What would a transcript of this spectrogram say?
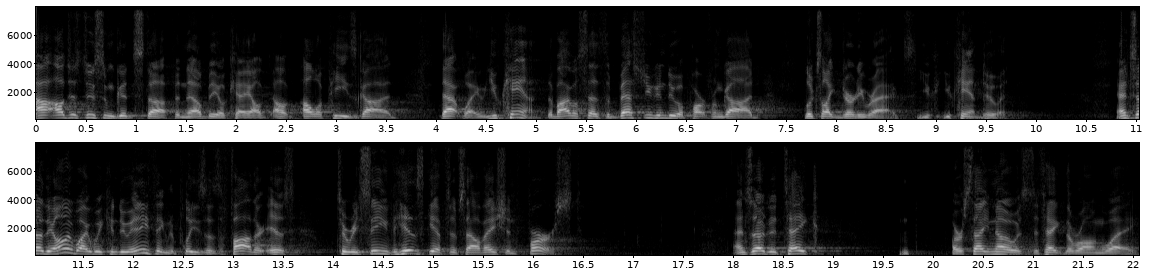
I'll just do some good stuff and that'll be okay. I'll, I'll, I'll appease God that way. You can't. The Bible says the best you can do apart from God looks like dirty rags. You, you can't do it. And so the only way we can do anything that pleases the Father is to receive his gift of salvation first. And so to take or say no is to take the wrong way.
